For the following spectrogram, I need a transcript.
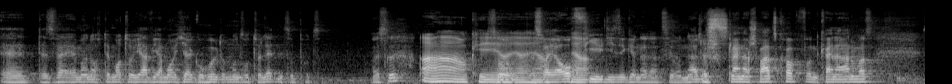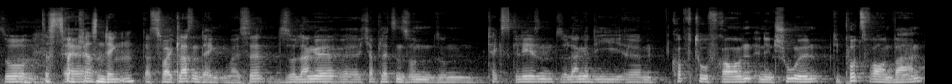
äh, das war ja immer noch der Motto, ja, wir haben euch ja geholt, um unsere Toiletten zu putzen. Weißt du? Ah, okay, so, ja, ja. Das war ja auch ja. viel, diese Generation. Ne? Das, das kleiner Schwarzkopf und keine Ahnung was. So, das Zweiklassendenken. Äh, das Zweiklassendenken, weißt du? Solange, äh, ich habe letztens so einen, so Text gelesen, solange die ähm, Kopftuchfrauen in den Schulen die Putzfrauen waren,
